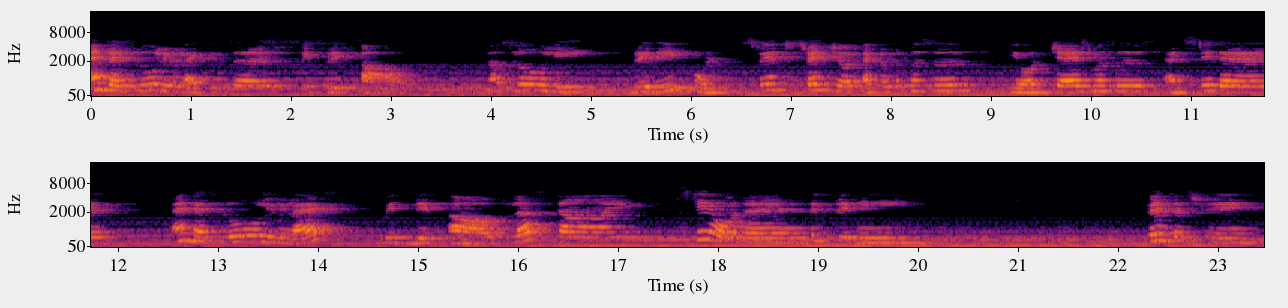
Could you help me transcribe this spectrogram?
and then slowly relax yourself with breath out. Now slowly breathe in, hold, stretch, stretch your abdominal muscles, your chest muscles and stay there and then slowly relax with breath out. Last time. Stay there with breathing. Feel the stretch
